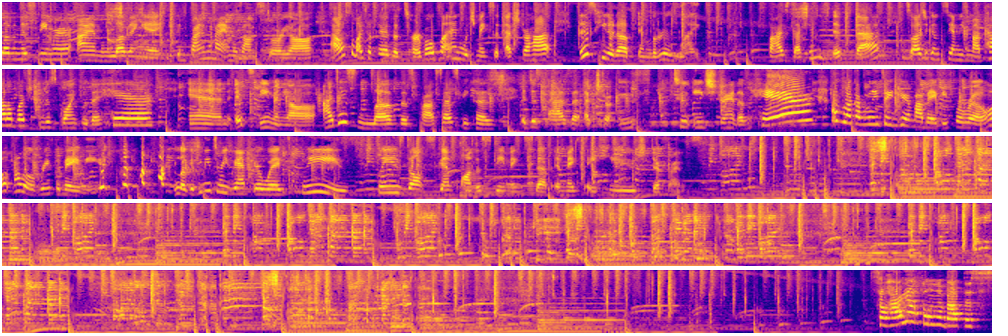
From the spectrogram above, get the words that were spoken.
loving this steamer. I am loving it. You can find it in my Amazon store, y'all. I also like that there's a turbo button, which makes it extra hot. This heated up in literally like five seconds, if that. So as you can see, I'm using my paddle brush and just going through the hair and it's steaming, y'all. I just love this process because it just adds that extra oomph to each strand of hair. I feel like I'm really taking care of my baby, for real. My little Aretha baby. Look, if you need to revamp your wigs, please, please don't skimp on the steaming step. It makes a huge difference.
